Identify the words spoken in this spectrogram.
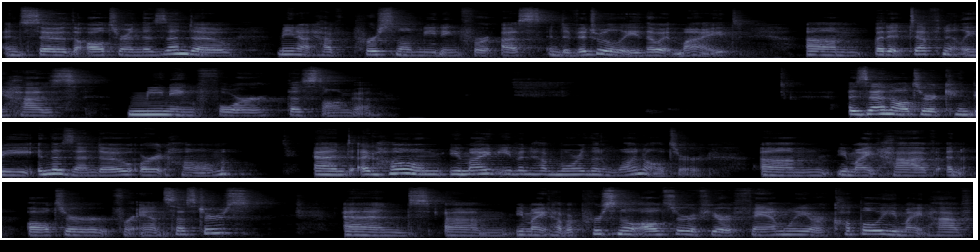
And so the altar and the zendo may not have personal meaning for us individually, though it might, um, but it definitely has meaning for the Sangha. A Zen altar can be in the zendo or at home. And at home, you might even have more than one altar. Um, you might have an altar for ancestors and um, you might have a personal altar if you're a family or a couple you might have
